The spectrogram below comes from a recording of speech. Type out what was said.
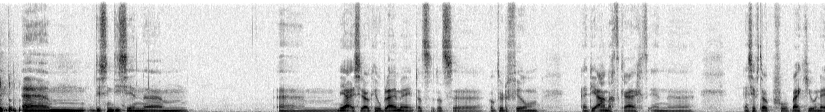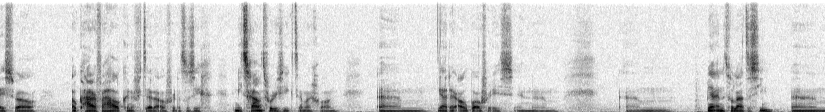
Ehm, dus in die zin ehm, ehm, ja, is ze er ook heel blij mee dat, ze- dat ze ook door de film eh, die aandacht krijgt. En, eh, en ze heeft ook bijvoorbeeld bij Q&A's wel ook haar verhaal kunnen vertellen over dat ze zich niet schaamt voor de ziekte, maar gewoon ehm, ja, er open over is. En, ehm, ehm, ja, en het wil laten zien. Ehm,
